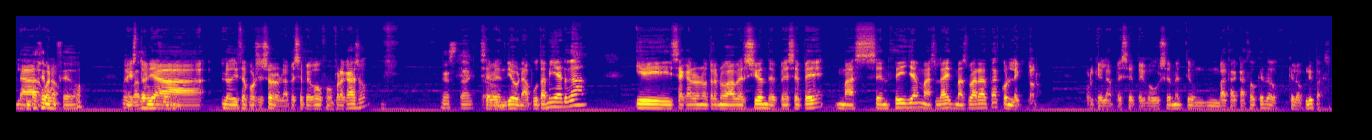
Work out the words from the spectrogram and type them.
me la, parece bueno, muy feo. Me la historia lo dice por sí solo. La PSP Go fue un fracaso, está, se vendió una puta mierda y sacaron otra nueva versión de PSP más sencilla, más light, más barata con lector. Porque la PSP Go se metió un batacazo que lo, que lo flipas.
